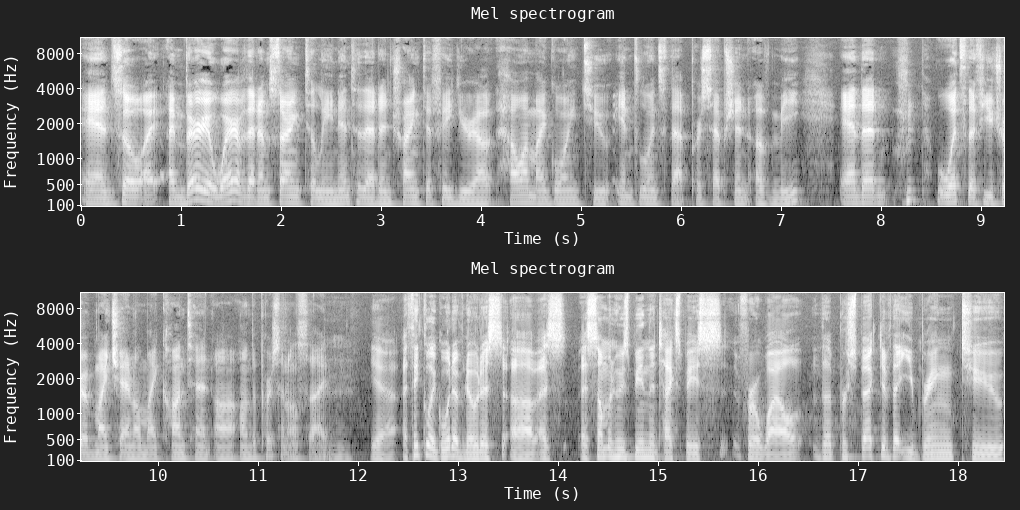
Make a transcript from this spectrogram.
And so I, I'm very aware of that. I'm starting to lean into that and trying to figure out how am I going to influence that perception of me, and then what's the future of my channel, my content uh, on the personal side. Yeah, I think like what I've noticed uh, as as someone who's been in the tech space for a while, the perspective that you bring to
